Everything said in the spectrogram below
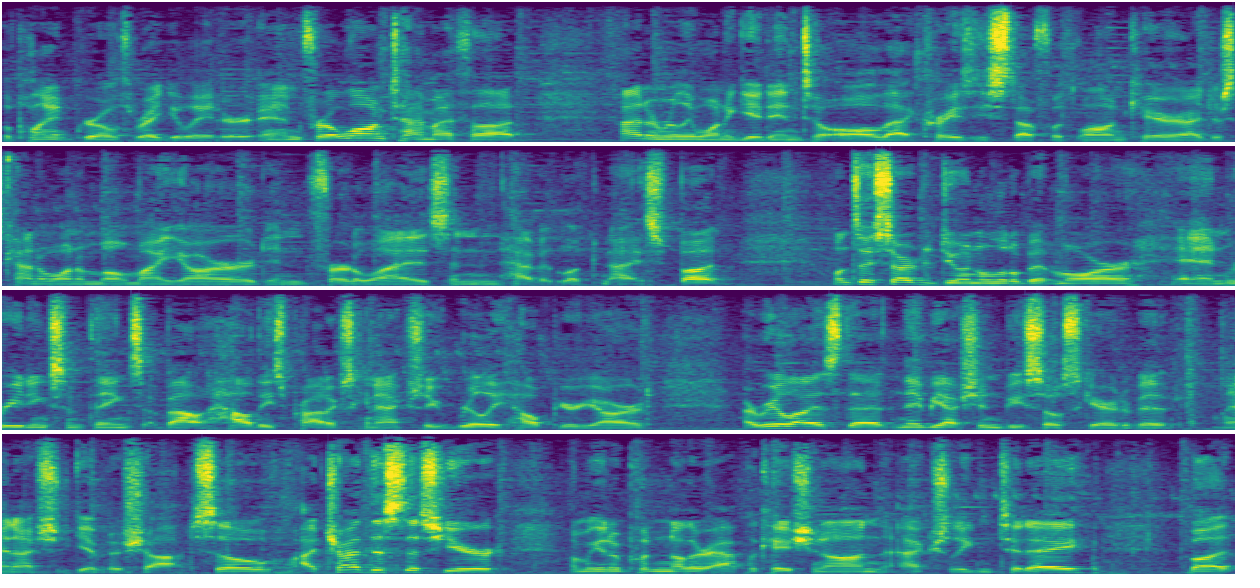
the plant growth regulator. And for a long time I thought, I don't really want to get into all that crazy stuff with lawn care. I just kind of want to mow my yard and fertilize and have it look nice. But once I started doing a little bit more and reading some things about how these products can actually really help your yard, I realized that maybe I shouldn't be so scared of it and I should give it a shot. So I tried this this year. I'm to put another application on actually today, but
